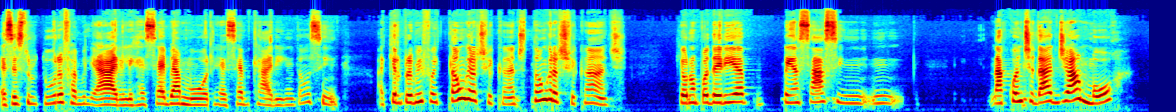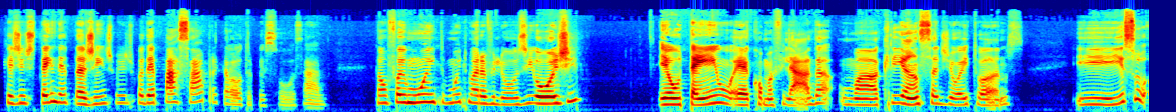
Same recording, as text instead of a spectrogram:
essa estrutura familiar, ele recebe amor, recebe carinho. Então, assim, aquilo para mim foi tão gratificante, tão gratificante, que eu não poderia pensar assim na quantidade de amor que a gente tem dentro da gente para a gente poder passar para aquela outra pessoa, sabe? Então foi muito, muito maravilhoso. E hoje eu tenho é, como afilhada uma criança de oito anos. E isso,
